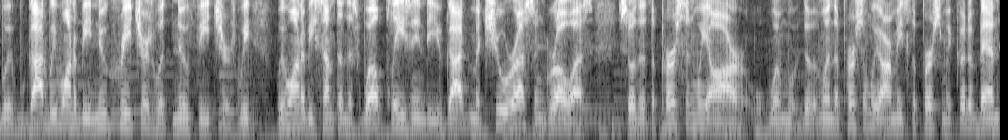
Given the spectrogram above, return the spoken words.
we, God, we want to be new creatures with new features. We we want to be something that's well pleasing to you. God, mature us and grow us so that the person we are, when the, when the person we are meets the person we could have been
